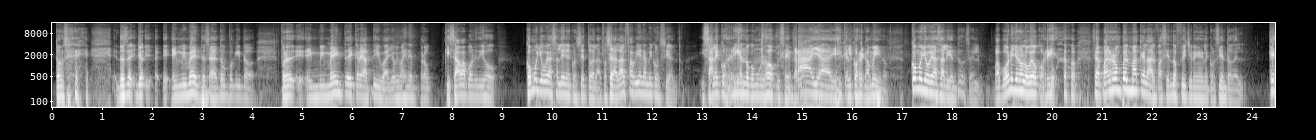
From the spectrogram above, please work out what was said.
Entonces, entonces yo eh, eh, en mi mente, o sea, esto es un poquito, pero eh, en mi mente creativa, yo me imaginé, pero quizá Bad Bunny dijo, ¿cómo yo voy a salir en el concierto del Alfa? O sea, el Alfa viene a mi concierto y sale corriendo como un loco y se traya y él corre camino. ¿Cómo yo voy a salir entonces? El Bad Bunny yo no lo veo corriendo. o sea, para él romper más que el Alfa haciendo featuring en el concierto del... ¿Qué,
